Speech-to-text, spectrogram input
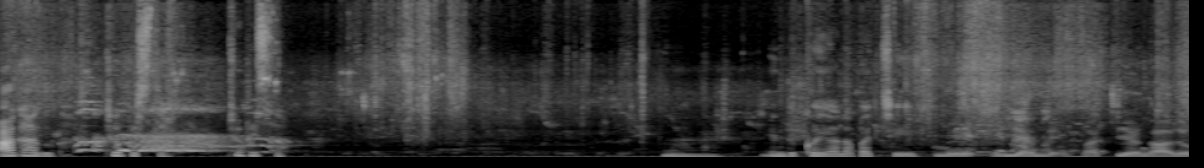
ఆ కాగు చూపిస్తా చూపిస్తా. ఉమ్, ఎందుకు కొయ్యాల పచ్చి? ఇవ్వండి పచ్చి ఏం కాదు.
